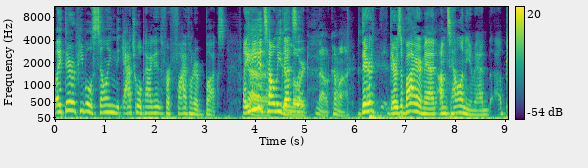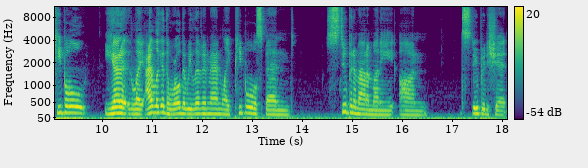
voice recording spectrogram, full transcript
Like there are people selling the actual packets for 500 bucks. Like if you could tell me that's like, no, come on. there there's a buyer man i'm telling you man people you gotta like i look at the world that we live in man like people will spend stupid amount of money on stupid shit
